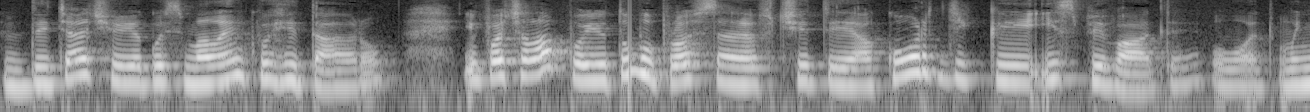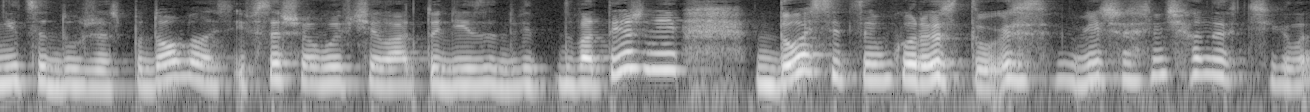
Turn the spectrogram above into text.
дитячу якусь маленьку гітару. І почала по Ютубу просто вчити акордики і співати. От мені це дуже сподобалось, і все, що я вивчила тоді за два тижні, досі цим користуюсь. Більше нічого не вчила.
